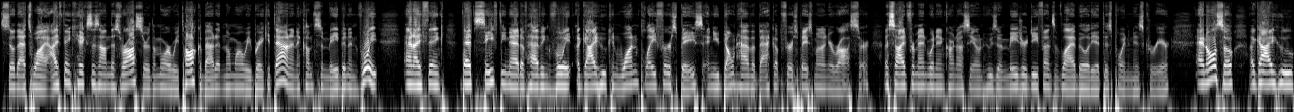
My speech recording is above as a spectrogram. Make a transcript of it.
So that's why I think Hicks is on this roster. The more we talk about it, and the more we break it down, and it comes to Maybin and Voit, and I think that safety net of having Voit, a guy who can one play first base, and you don't have a backup first baseman on your roster, aside from Edwin Encarnacion, who's a major defensive liability at this point in his career, and also a guy who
